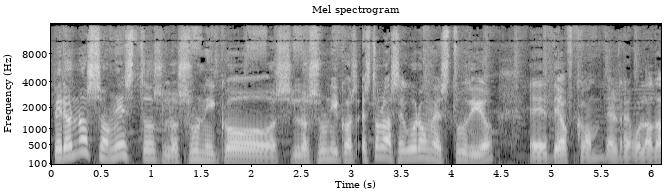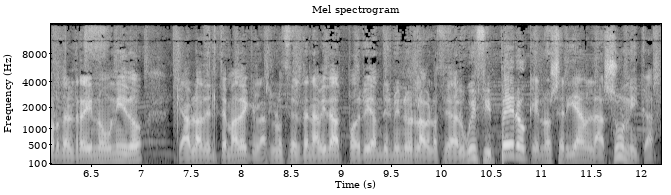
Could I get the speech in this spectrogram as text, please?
Pero no son estos los únicos, los únicos. Esto lo asegura un estudio eh, de Ofcom, del regulador del Reino Unido, que habla del tema de que las luces de Navidad podrían disminuir la velocidad del wifi, pero que no serían las únicas.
